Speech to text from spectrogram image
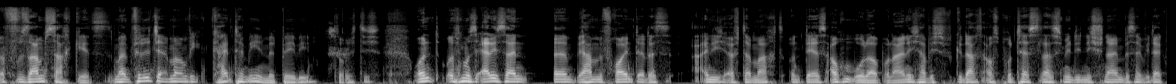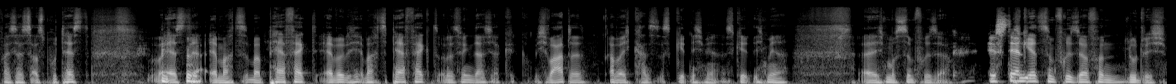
auf Samstag geht's. Man findet ja immer irgendwie keinen Termin mit Baby, so richtig. Und ich muss ehrlich sein, äh, wir haben einen Freund, der das eigentlich öfter macht und der ist auch im Urlaub. Und eigentlich habe ich gedacht, aus Protest lasse ich mir die nicht schneiden, bis er wieder, was heißt aus Protest? Weil er, der, er macht es immer perfekt. Er wirklich, er macht es perfekt. Und deswegen dachte ich, okay, komm, ich warte. Aber ich kann es, es geht nicht mehr. Es geht nicht mehr. Äh, ich muss zum Friseur. Ist der ich gehe jetzt zum Friseur von Ludwig.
